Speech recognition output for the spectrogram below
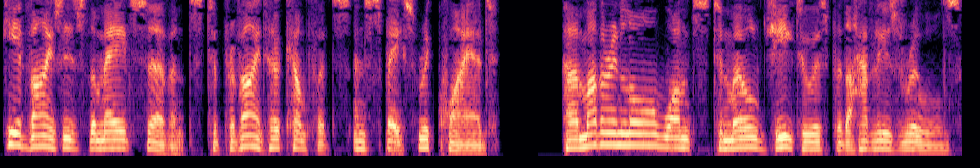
He advises the maid servants to provide her comforts and space required. Her mother-in-law wants to mold Geeta as per the Haveli's rules.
